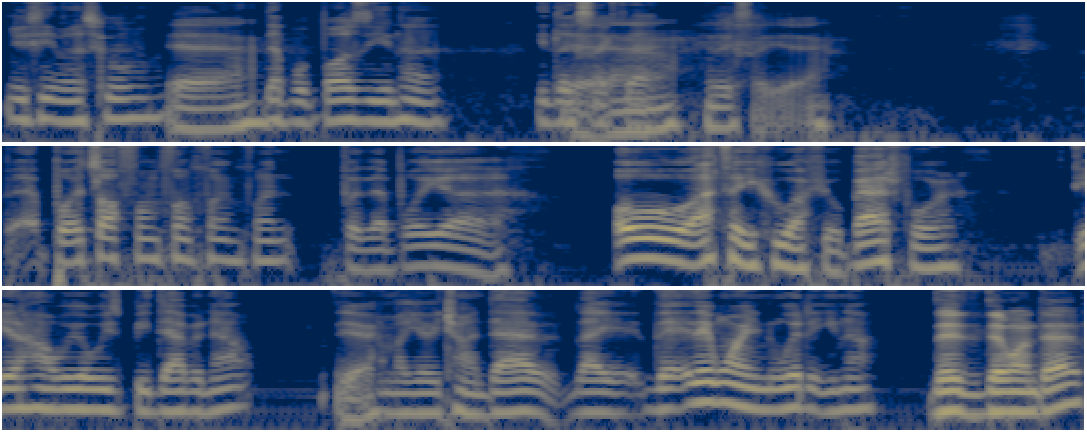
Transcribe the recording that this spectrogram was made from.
You see him at school. Yeah. That boy Bosnian, huh? He looks like that. He looks like yeah. But, but it's all fun, fun, fun, fun. But that boy, uh, oh, I tell you who I feel bad for. You know how we always be dabbing out. Yeah. I'm like, yo, you trying to dab? Like they, they weren't with it, you know. They they want that?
